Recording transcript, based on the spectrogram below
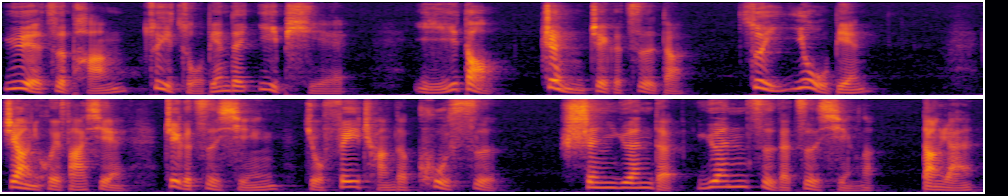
月字旁最左边的一撇，移到“朕”这个字的最右边，这样你会发现这个字形就非常的酷似深渊的“渊”字的字形了。当然，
